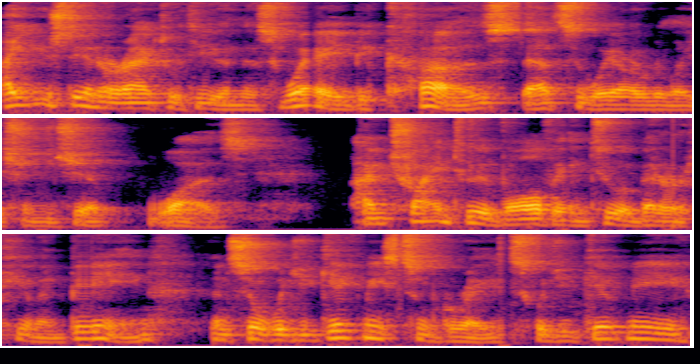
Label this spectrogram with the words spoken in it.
I used to interact with you in this way because that's the way our relationship was. I'm trying to evolve into a better human being. And so, would you give me some grace? Would you give me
